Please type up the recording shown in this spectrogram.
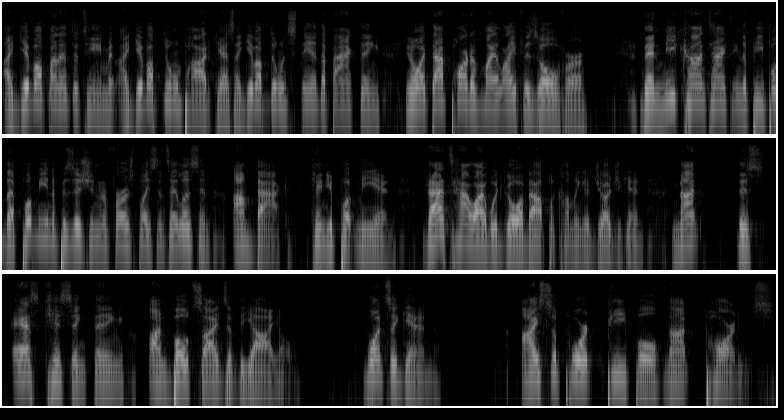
I give up on entertainment, I give up doing podcasts, I give up doing stand up acting. You know what? That part of my life is over. Then me contacting the people that put me in a position in the first place and say, listen, I'm back. Can you put me in? That's how I would go about becoming a judge again. Not this ass kissing thing on both sides of the aisle once again, I support people, not parties.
